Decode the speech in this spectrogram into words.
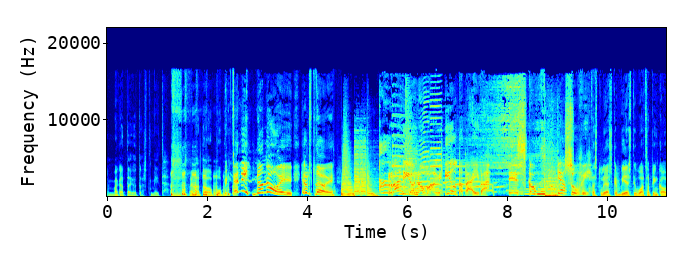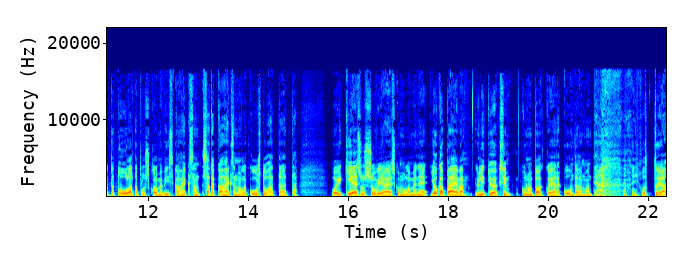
en mä katso jutusta mitään. Mennään tuohon pubiin. Niin, no noin, just noin. Radio Novan iltapäivä. Esko ja Suvi. Tästä tuli äsken viesti WhatsAppin kautta Tuulalta plus 358 108 6000, että voi Kiesus Suvi ja Esko, mulla menee joka päivä ylityöksi, kun on pakko jäädä kuuntelemaan teidän juttuja.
